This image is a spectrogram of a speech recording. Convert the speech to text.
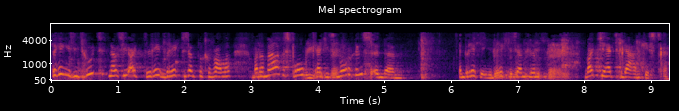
dat ging eens niet goed. Nou is hij uit het re- berichtencentrum gevallen. Maar normaal gesproken krijg je 's morgens een, ehm, een berichtje in je the berichtencentrum. Wat je hebt gedaan gisteren.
